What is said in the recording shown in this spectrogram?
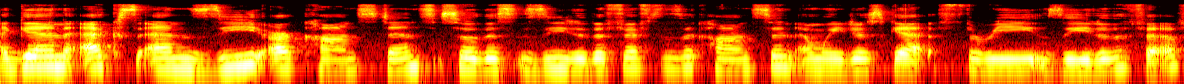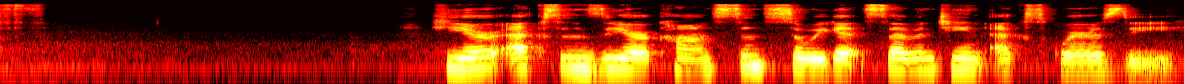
Again, x and z are constants, so this z to the fifth is a constant, and we just get 3z to the fifth. Here, x and z are constants, so we get 17x squared z.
